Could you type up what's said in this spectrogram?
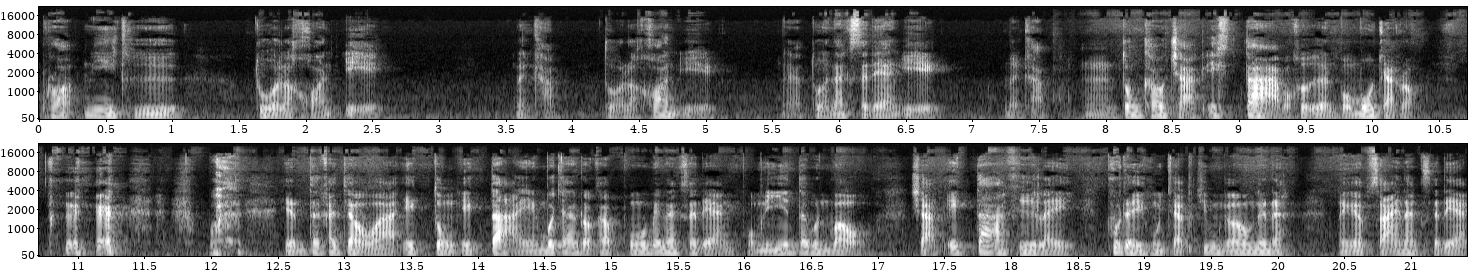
เพราะนี่คือตัวละครเอกนะครับ ตัวละครเอกนะตัวนักแสดงเอกนะครับต้องเข้าฉากเอ็กตาบอกเขาเอินผมโมจักหรอกเห็นแต่เข้าเจ้าว่าเอ็กตรงเอ็กตายังโมจักหรอกครับ ผมว่าเป็นนักแสดง ผมนี้ยินแต่บนเบาฉากเอ็กตาคืออะไรผู้ใดหูจักพิมพ์เงาเงินนะนะครับสายนักแสดง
